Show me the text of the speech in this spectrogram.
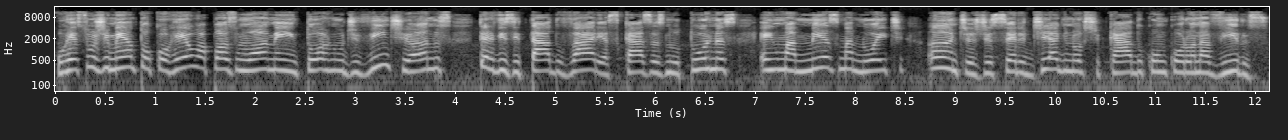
O ressurgimento ocorreu após um homem em torno de 20 anos ter visitado várias casas noturnas em uma mesma noite antes de ser diagnosticado com o coronavírus.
